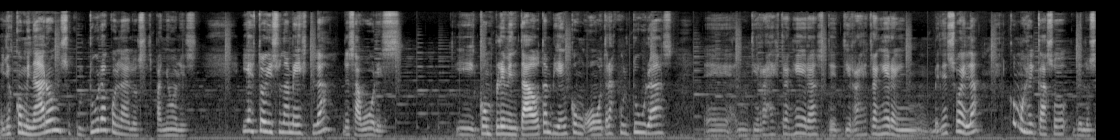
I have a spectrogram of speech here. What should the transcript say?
Ellos combinaron su cultura con la de los españoles y esto hizo una mezcla de sabores y complementado también con otras culturas eh, en tierras extranjeras, de tierras extranjeras en Venezuela, como es el caso de los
